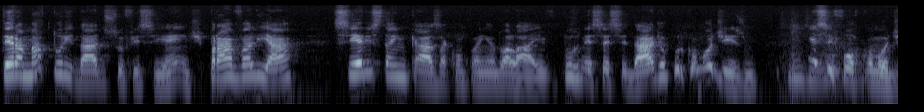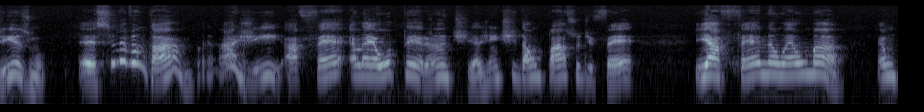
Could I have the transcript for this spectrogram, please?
ter a maturidade suficiente para avaliar se ele está em casa acompanhando a live por necessidade ou por comodismo. Uhum. E se for comodismo, é, se levantar, agir. A fé ela é operante. A gente dá um passo de fé e a fé não é uma é um,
